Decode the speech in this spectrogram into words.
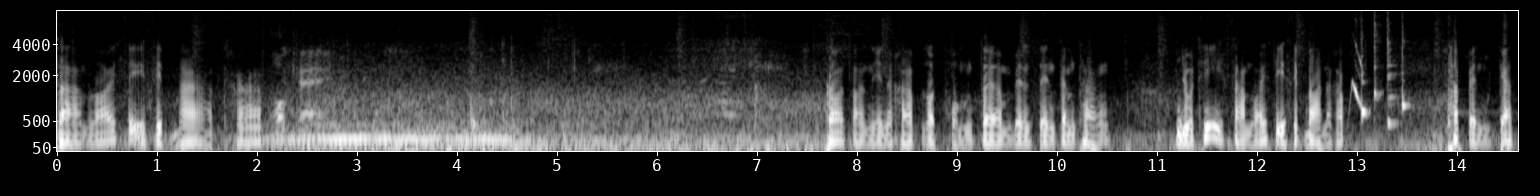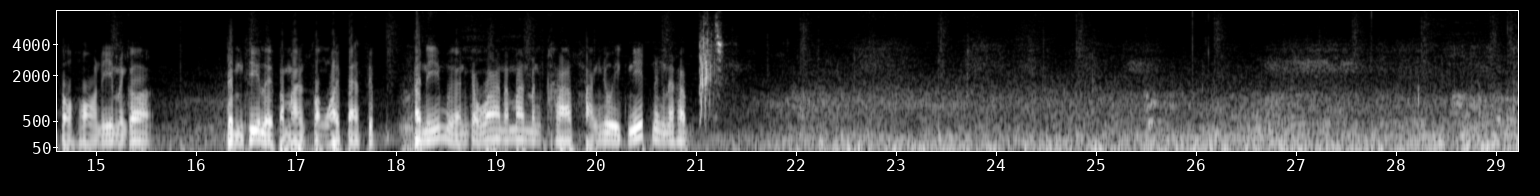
สามร้อยสี่สิบบาทครับ Okay. ก็ตอนนี้นะครับรถผมเติมเบนซินเต็มถังอยู่ที่ 340 บาทนะครับ ถ้าเป็นแก๊สโซฮอล์นี่มันก็เต็มที่เลยประมาณ 280 อันนี้เหมือนกับว่าน้ำมันมันคาถังอยู่อีกนิดนึงนะครับค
